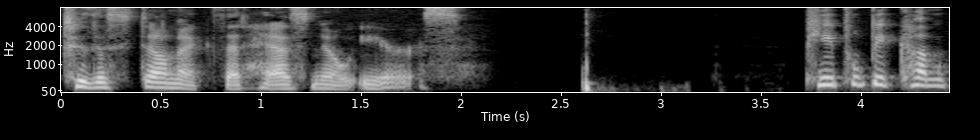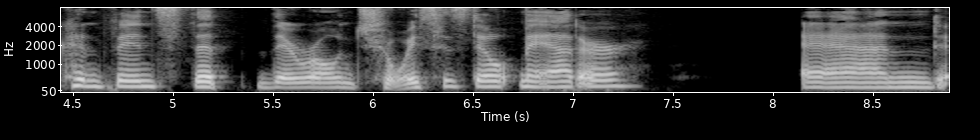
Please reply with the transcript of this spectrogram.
to the stomach that has no ears. People become convinced that their own choices don't matter and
